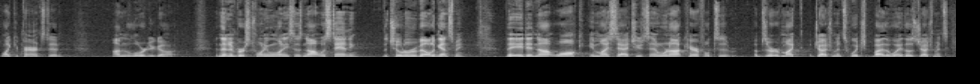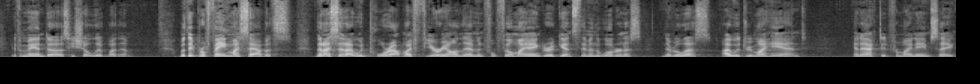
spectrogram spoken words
like your parents did. I'm the Lord your God. And then in verse 21, he says, Notwithstanding, the children rebelled against me. They did not walk in my statutes and were not careful to observe my judgments, which, by the way, those judgments, if a man does, he shall live by them. But they profaned my Sabbaths. Then I said I would pour out my fury on them and fulfill my anger against them in the wilderness. Nevertheless, I withdrew my hand and acted for my name's sake,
